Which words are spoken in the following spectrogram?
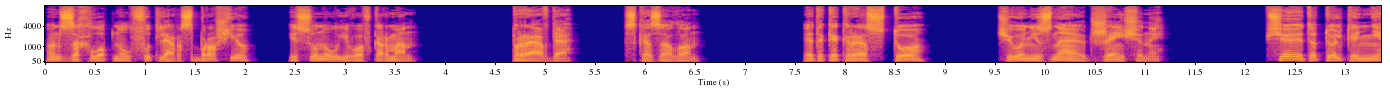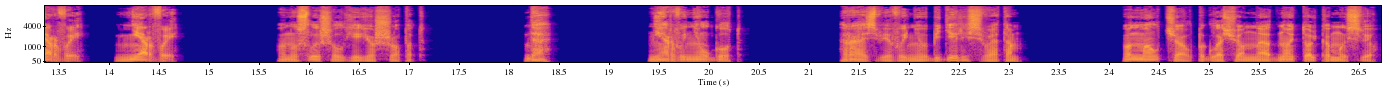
Он захлопнул футляр с брошью и сунул его в карман. «Правда», — сказал он. «Это как раз то, чего не знают женщины. Все это только нервы, нервы». Он услышал ее шепот. «Да, нервы не лгут. Разве вы не убедились в этом?» Он молчал, поглощенный одной только мыслью.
